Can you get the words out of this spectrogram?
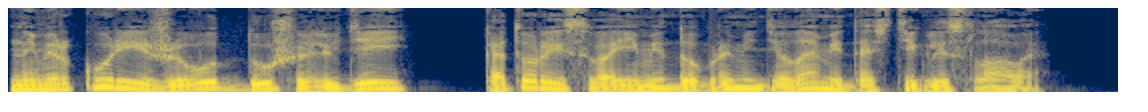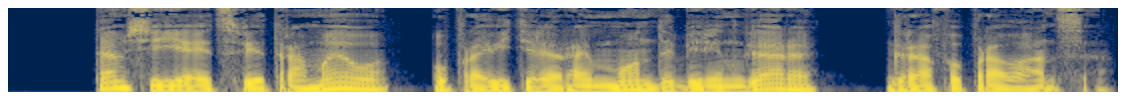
На Меркурии живут души людей, которые своими добрыми делами достигли славы. Там сияет свет Ромео, управителя Раймонда Берингара, графа Прованса.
